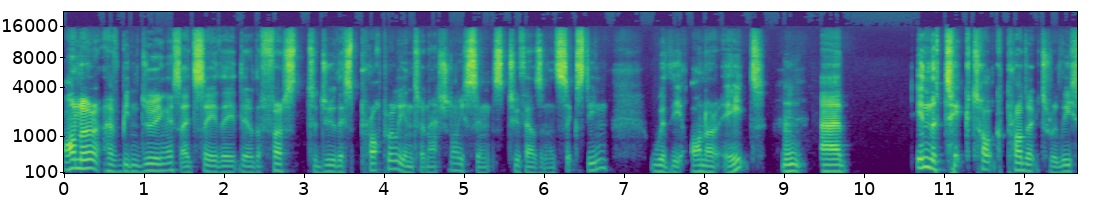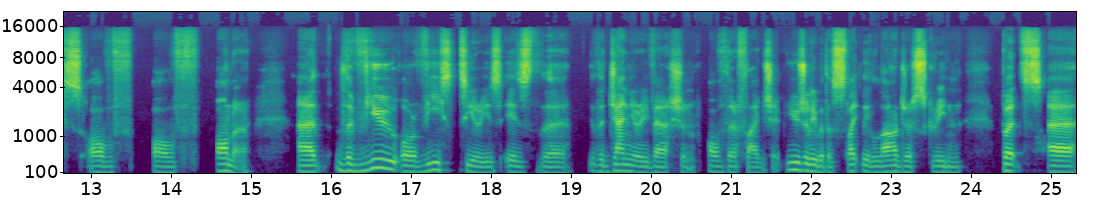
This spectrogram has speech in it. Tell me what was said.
Honor have been doing this. I'd say they, they're the first to do this properly internationally since 2016 with the Honor 8. Mm. Uh, in the tick-tock product release of of Honor, uh, the View or V series is the the January version of their flagship, usually with a slightly larger screen, but uh,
